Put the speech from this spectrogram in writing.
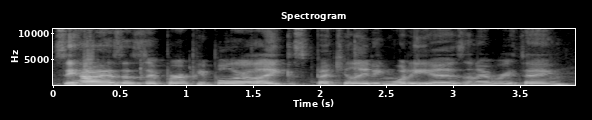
See how he has a zipper? People are like speculating what he is and everything.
